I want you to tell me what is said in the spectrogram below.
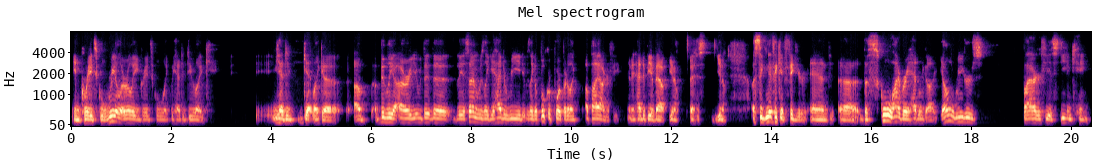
in grade school, real early in grade school, like we had to do like you had to get like a a, a biblia or you, the, the the assignment was like you had to read it was like a book report but like a biography. And it had to be about you know a, you know a significant figure. And uh, the school library had like a young reader's biography of Stephen King.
